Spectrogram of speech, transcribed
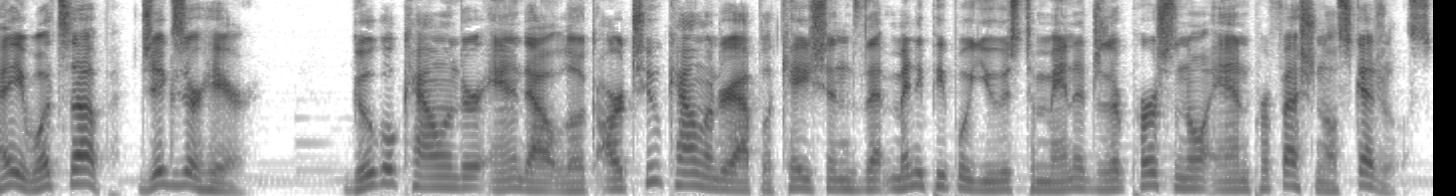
Hey, what's up? Jigxor here. Google Calendar and Outlook are two calendar applications that many people use to manage their personal and professional schedules.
